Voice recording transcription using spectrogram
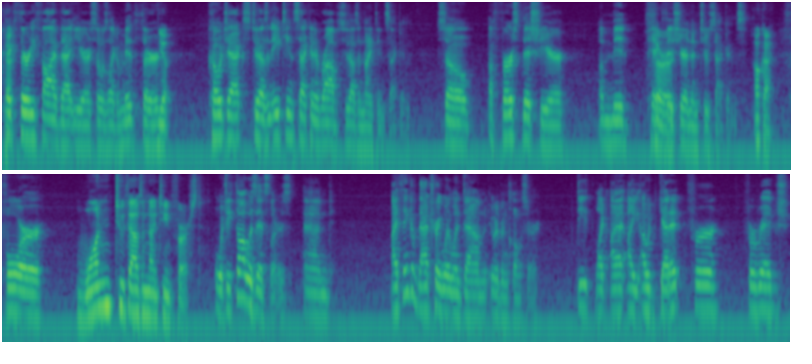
Okay. pick 35 that year, so it was like a mid third. Yep. Kojak's 2018 second and Rob's 2019 second. So a first this year, a mid pick Third. this year, and then two seconds Okay. for One 2019 first. which he thought was Itzler's, and I think if that trade would have went down, it would have been closer. De- like I, I, I would get it for for Ridge.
